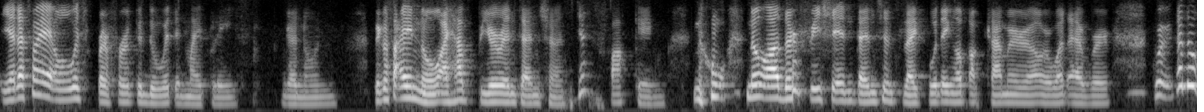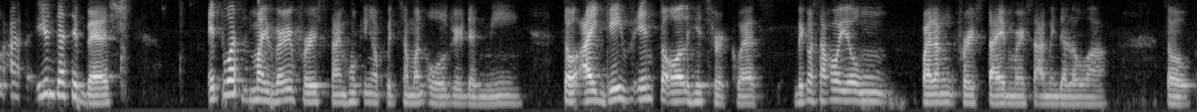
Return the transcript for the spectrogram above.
Yeah, that's why I always prefer to do it in my place. Ganon. Because I know I have pure intentions. Just fucking. No no other fishy intentions like putting up a camera or whatever. Kano, ah, yun kasi, Besh, it was my very first time hooking up with someone older than me. So I gave in to all his requests because ako yung parang first timer sa amin dalawa. So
